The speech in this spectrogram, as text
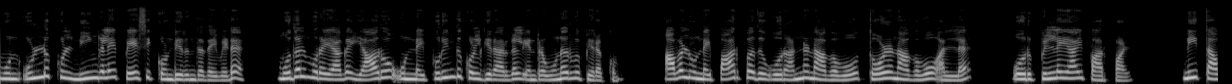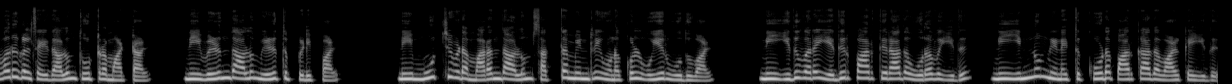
உன் உள்ளுக்குள் நீங்களே பேசிக் கொண்டிருந்ததை விட முதல் முறையாக யாரோ உன்னை புரிந்து கொள்கிறார்கள் என்ற உணர்வு பிறக்கும். அவள் உன்னை பார்ப்பது ஒரு அண்ணனாகவோ தோழனாகவோ அல்ல ஒரு பிள்ளையாய் பார்ப்பாள். நீ தவறுகள் செய்தாலும் தூற்றமாட்டாள் நீ விழுந்தாலும் இழுத்துப் பிடிப்பாள். நீ மூச்சுவிட மறந்தாலும் சத்தமின்றி உனக்குள் உயிர் ஊதுவாள். நீ இதுவரை எதிர்பார்த்திராத உறவு இது. நீ இன்னும் நினைத்துக் கூட பார்க்காத வாழ்க்கை இது.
